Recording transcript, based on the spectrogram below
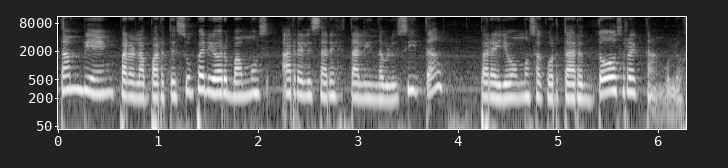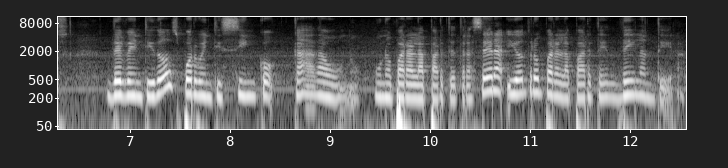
También para la parte superior vamos a realizar esta linda blusita. Para ello vamos a cortar dos rectángulos de 22 por 25 cada uno. Uno para la parte trasera y otro para la parte delantera.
